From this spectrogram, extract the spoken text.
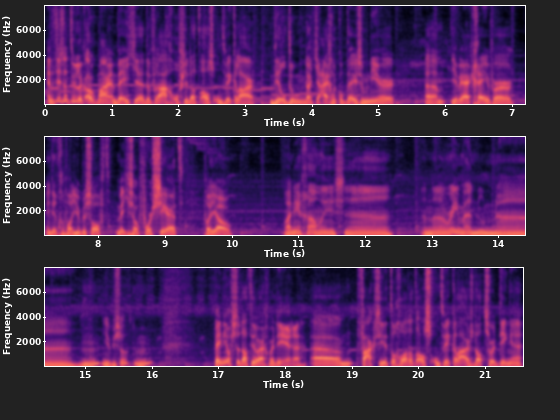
En het is natuurlijk ook maar een beetje de vraag of je dat als ontwikkelaar wil doen. Dat je eigenlijk op deze manier ehm, je werkgever, in dit geval Ubisoft, een beetje zo forceert van... Yo, wanneer gaan we eens uh, een uh, Rayman doen, uh? Ubisoft? Hm? Ik weet niet of ze dat heel erg waarderen. Um, vaak zie je toch wel dat als ontwikkelaars dat soort dingen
